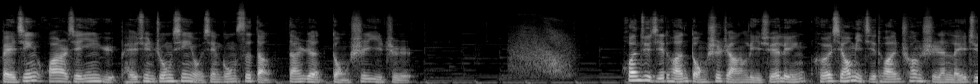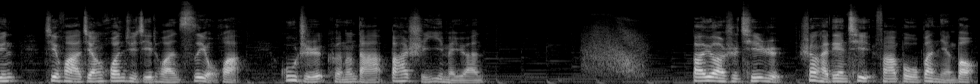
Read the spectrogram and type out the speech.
北京华尔街英语培训中心有限公司等担任董事一职。欢聚集团董事长李学凌和小米集团创始人雷军计划将欢聚集团私有化，估值可能达八十亿美元。八月二十七日，上海电气发布半年报，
